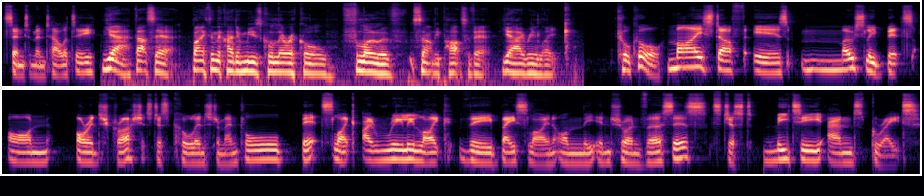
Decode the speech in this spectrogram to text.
sentimentality. yeah that's it but I think the kind of musical lyrical flow of certainly parts of it yeah I really like Cool, cool. My stuff is mostly bits on Orange Crush. It's just cool instrumental bits. Like, I really like the bass line on the intro and verses. It's just meaty and great.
